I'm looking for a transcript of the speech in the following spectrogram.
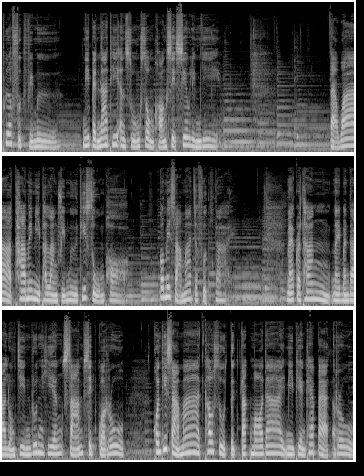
เพื่อฝึกฝีมือ นี่เป็นหน้าที่อันสูงส่งของสิทธิ์เซี่ยวลิมยี่ แต่ว่าถ้าไม่มีพลังฝีมือที่สูงพอ ก็ไม่สามารถจะฝึกได้ แม้กระทั่งในบรรดาหลวงจีนรุ่นเฮียง 30 กว่ารูป คนที่สามารถเข้าสู่ตึกตักมอได้มีเพียงแค่ 8 รูป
